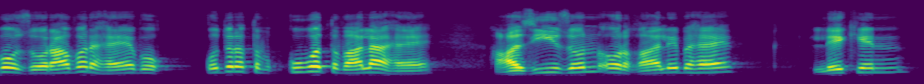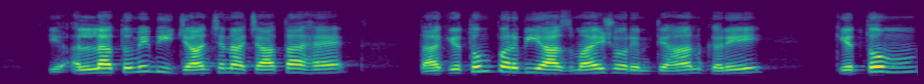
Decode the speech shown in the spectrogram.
وہ زوراور ہے، وہ قدرت، قوت والا ہے، عزیز اور غالب ہے۔ لیکن یہ اللہ تمہیں بھی جانچنا چاہتا ہے تاکہ تم پر بھی آزمائش اور امتحان کرے کہ تم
